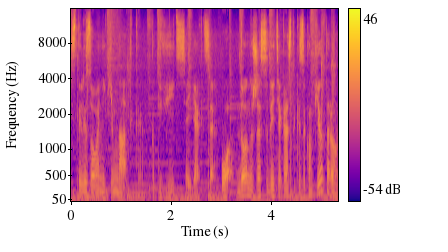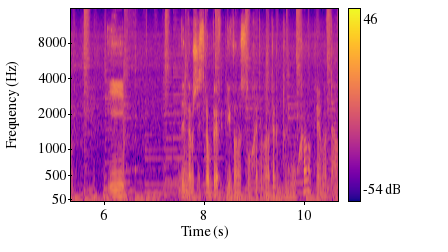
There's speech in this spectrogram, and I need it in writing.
стилізовані кімнатки. Подивіться, як це. О, Дон вже сидить якраз таки за комп'ютером, і він там щось робив, і воно, слухайте, воно так дмухало прямо там.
